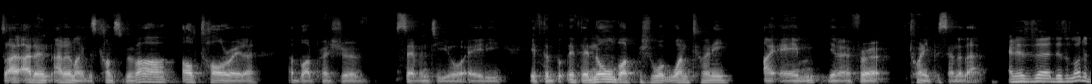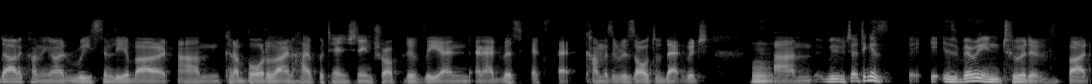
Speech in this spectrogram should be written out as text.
So I, I don't I don't like this concept of oh I'll tolerate a, a blood pressure of 70 or 80. If the if their normal blood pressure was 120, I aim you know for 20% of that. And there's a, there's a lot of data coming out recently about um, kind of borderline hypertension intraoperatively and, and adverse effects that come as a result of that, which mm. um, which I think is is very intuitive. But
